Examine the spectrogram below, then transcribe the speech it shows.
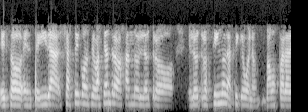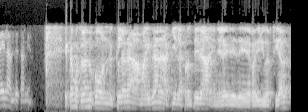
eso enseguida, ya estoy con Sebastián trabajando el otro, el otro single, así que bueno, vamos para adelante también. Estamos hablando con Clara Maidana aquí en la frontera, en el aire de Radio Universidad.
